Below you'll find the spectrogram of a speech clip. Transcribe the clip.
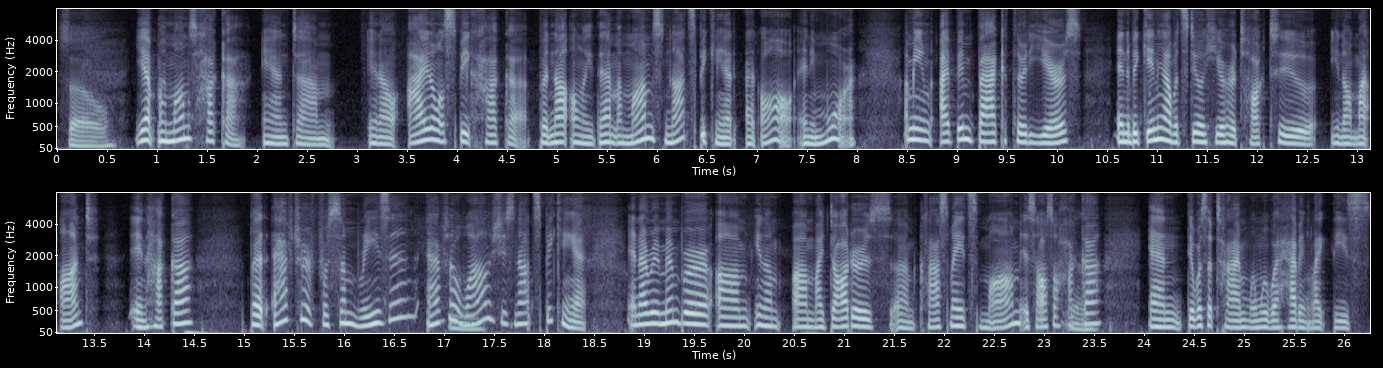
So Yep, my mom's Hakka, and um, you know I don't speak Hakka. But not only that, my mom's not speaking it at all anymore. I mean, I've been back 30 years. In the beginning, I would still hear her talk to you know my aunt in Hakka, but after for some reason, after a while, she's not speaking it. And I remember, um, you know, um, my daughter's um, classmate's mom is also Hakka. And there was a time when we were having like these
